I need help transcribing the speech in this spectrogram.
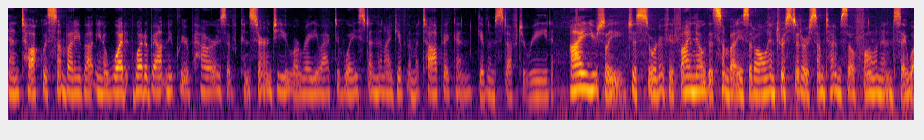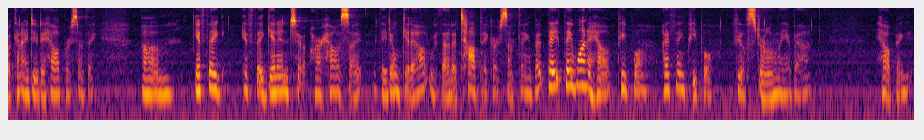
and talk with somebody about, you know, what, what about nuclear power is of concern to you or radioactive waste, and then I give them a topic and give them stuff to read. I usually just sort of, if I know that somebody's at all interested, or sometimes they'll phone and say, what can I do to help or something. Um, if they if they get into our house, I, they don't get out without a topic or something, but they, they want to help people. I think people feel strongly about helping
